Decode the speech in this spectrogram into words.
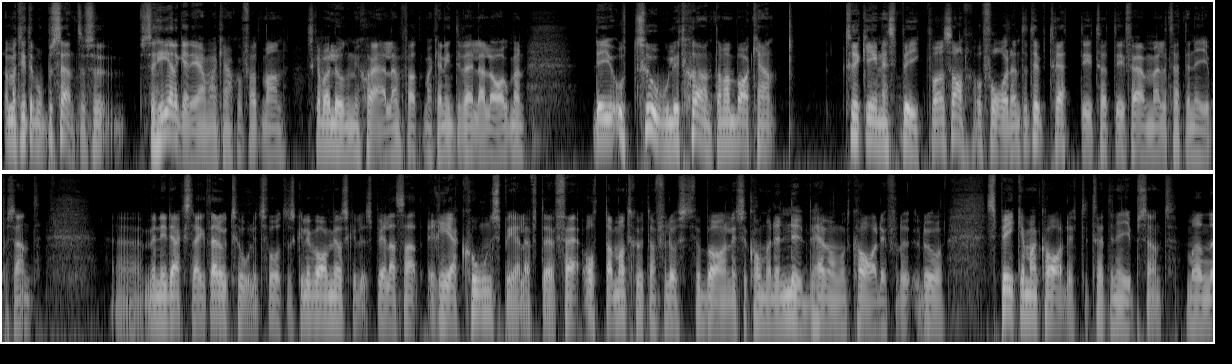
när man tittar på procenten så, så helgarderar man kanske för att man ska vara lugn i själen för att man kan inte välja lag. Men det är ju otroligt skönt när man bara kan trycka in en spik på en sån och få den till typ 30, 35 eller 39 procent. Eh, men i dagsläget är det otroligt svårt. Det skulle vara om jag skulle spela så att reaktionsspel efter fe- åtta matcher utan förlust för Burnley så kommer det nu hemma mot Cardiff. Då, då spikar man Cardiff till 39 procent. Man,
